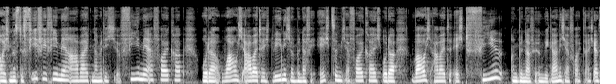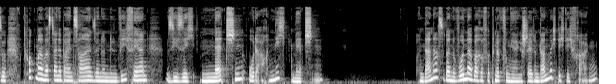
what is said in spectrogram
oh, ich müsste viel, viel, viel mehr arbeiten, damit ich viel mehr Erfolg habe. Oder wow, ich arbeite echt wenig und bin dafür echt ziemlich erfolgreich. Oder wow, ich arbeite echt viel und bin dafür irgendwie gar nicht erfolgreich. Also guck mal, was deine beiden Zahlen sind und inwiefern sie sich matchen oder auch nicht matchen. Und dann hast du da eine wunderbare Verknüpfung hergestellt. Und dann möchte ich dich fragen,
